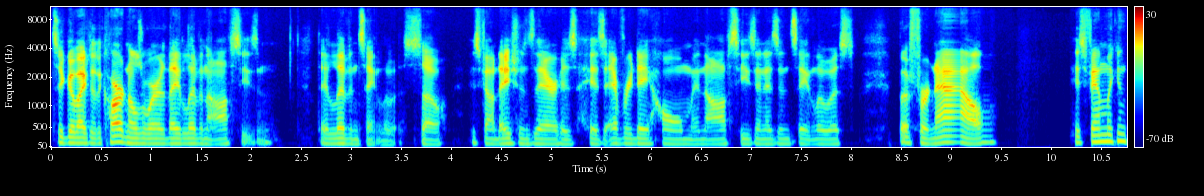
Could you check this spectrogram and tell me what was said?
to go back to the Cardinals where they live in the off season. They live in St. Louis, so his foundation's there. His his everyday home in the off season is in St. Louis. But for now, his family can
